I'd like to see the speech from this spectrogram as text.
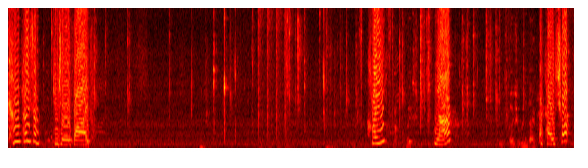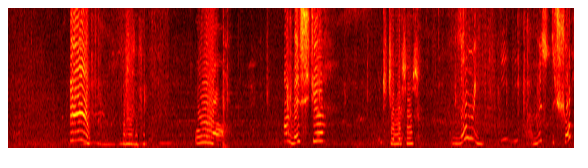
can we play some GTA 5? Hi, Goed, yeah, goed, close your window. okay, shut. Oh, I missed you. Oh, Did you miss us? No. I missed the shot.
